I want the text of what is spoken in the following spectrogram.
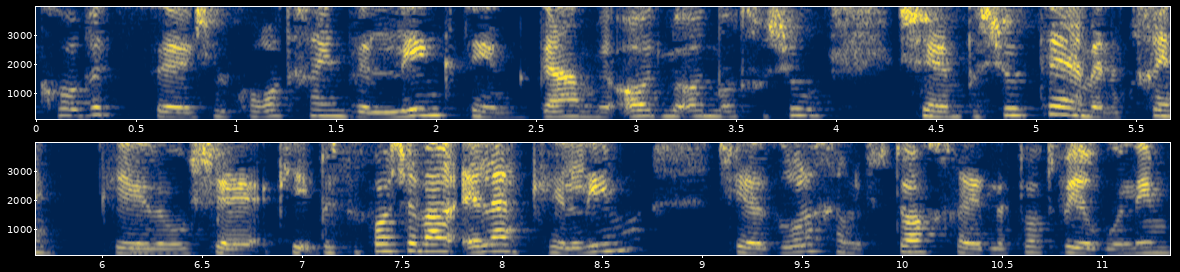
קובץ של קורות חיים ולינקדאין, גם מאוד מאוד מאוד חשוב, שהם פשוט מנצחים, כאילו, ש... כי בסופו של דבר אלה הכלים שיעזרו לכם לפתוח דלתות בארגונים.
